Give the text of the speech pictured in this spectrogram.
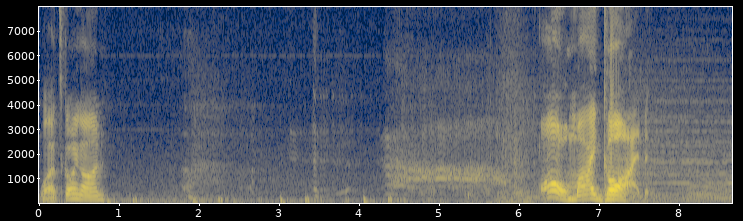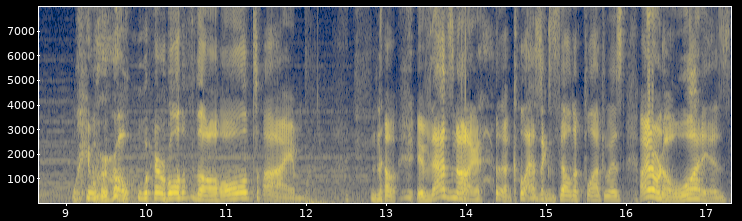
What's going on? Oh my god! We were a werewolf the whole time! No, if that's not a, a classic Zelda plot twist, I don't know what is.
